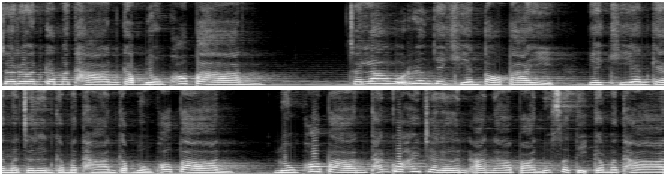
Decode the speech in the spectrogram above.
เจริญกรรมฐานกับหลวงพ่อปาน จะเล่าเรื่องยายเขียนต่อไป ยายเขียนแกมาเจริญกรรมฐานกับหลวงพ่อปาน หลวงพ่อปานท่านก็ให้เจริญอาณาปานุสติกรรมฐาน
